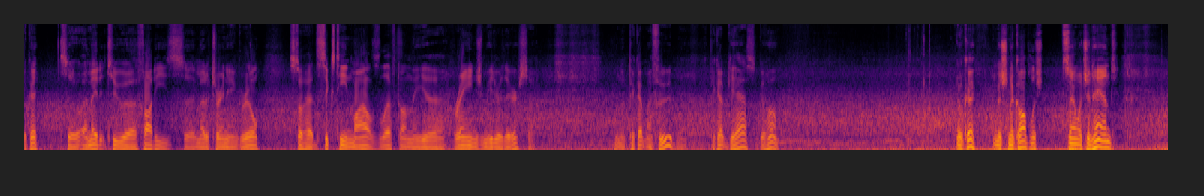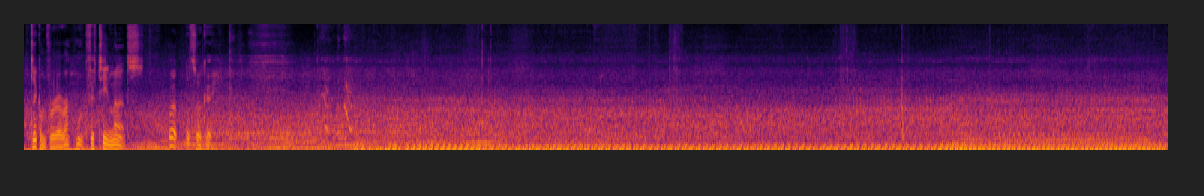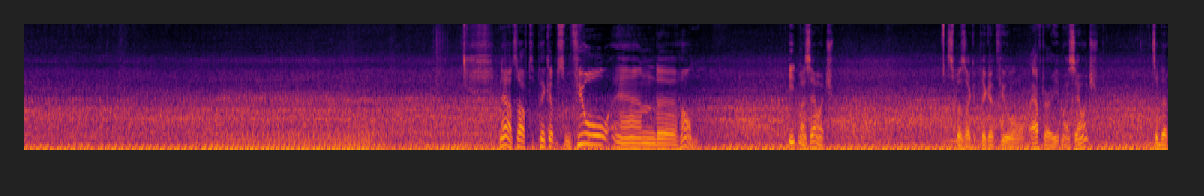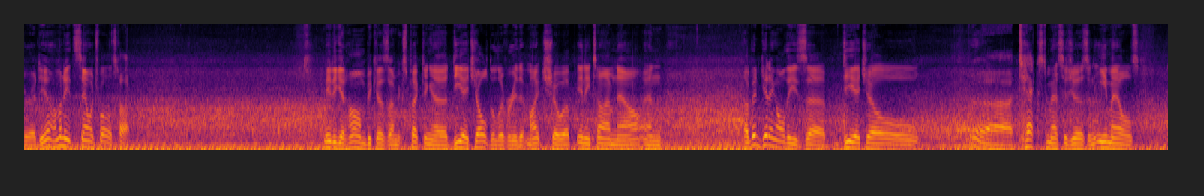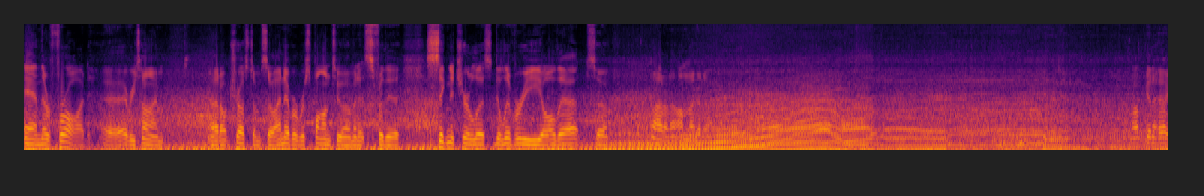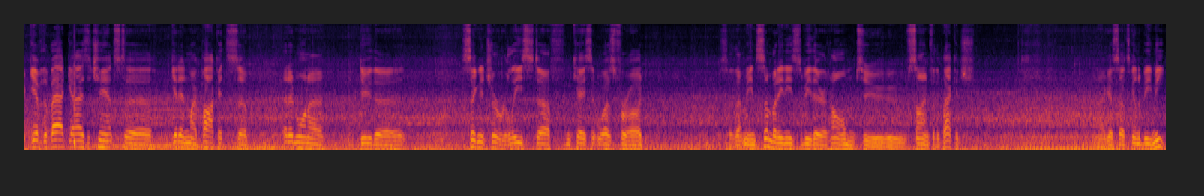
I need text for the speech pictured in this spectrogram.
Okay, so I made it to uh, Fadi's uh, Mediterranean Grill. Still had 16 miles left on the uh, range meter there, so I'm gonna pick up my food pick up gas and go home. Okay, mission accomplished. Sandwich in hand. Took them forever, like 15 minutes, but that's okay. Now it's off to pick up some fuel and uh, home. Eat my sandwich. I suppose I could pick up fuel after I eat my sandwich. That's a better idea. I'm gonna eat the sandwich while it's hot. Need to get home because I'm expecting a DHL delivery that might show up anytime now, and I've been getting all these uh, DHL uh, text messages and emails, and they're fraud uh, every time. I don't trust them, so I never respond to them, and it's for the signature list delivery, all that. So I don't know. I'm not gonna. I'm gonna uh, give the bad guys a chance to get in my pockets, so I didn't want to do the signature release stuff in case it was fraud. So that means somebody needs to be there at home to sign for the package. And I guess that's going to be me.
